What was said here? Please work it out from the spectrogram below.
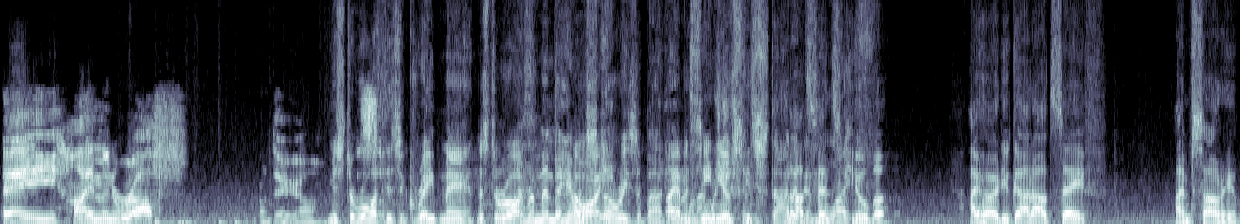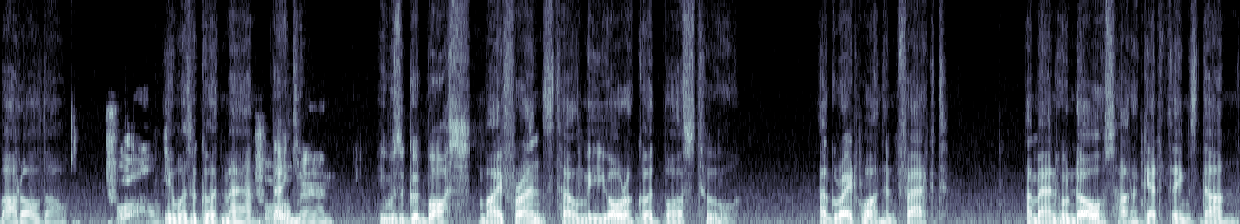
Hey, Hyman Roth. Oh, there you are. Mr. What's Roth up? is a great man. Mr. Roth, I remember hearing how are you? stories about him I haven't when seen I was you just since- Not since life. Cuba. I heard you got out safe. I'm sorry about Aldo. Poor, He was a good man. poor Thank old you. Man. He was a good boss. My friends tell me you're a good boss too. A great one, in fact. A man who knows how to get things done.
